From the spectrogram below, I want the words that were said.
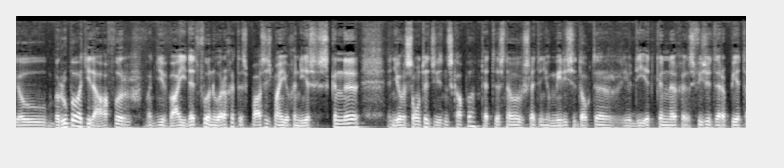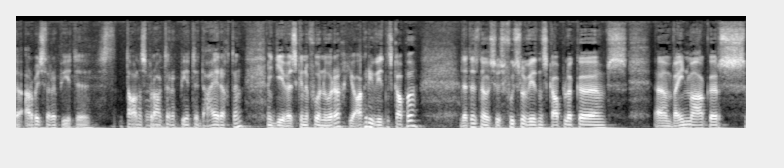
jou beroepe wat jy daarvoor wat jy waar jy dit voor nodig het, is basies maar jou geneeskunde en jou gesondheidswetenskappe. Dit is nou sluit in jou mediese dokter, jou dieetkundige, fisioterapeute, arbeidsterapeute, taal- en spraakterapeute, daai rigting. En jy wiskunde voor nodig, jou agriwetenskappe. Dit is nou soos voedselwetenskaplikes, ehm um, wynmakers,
